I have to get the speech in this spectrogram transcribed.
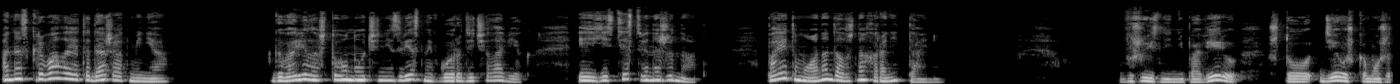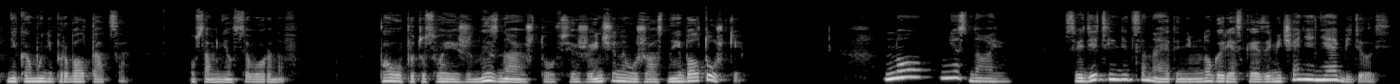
Она скрывала это даже от меня. Говорила, что он очень известный в городе человек и, естественно, женат, поэтому она должна хранить тайну. В жизни не поверю, что девушка может никому не проболтаться, усомнился Воронов. По опыту своей жены знаю, что все женщины ужасные болтушки. Ну, не знаю. Свидетельница на это немного резкое замечание не обиделась.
